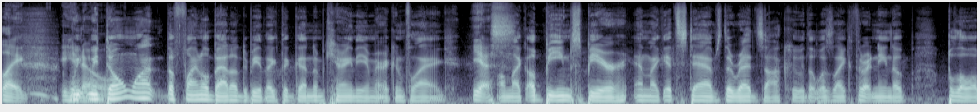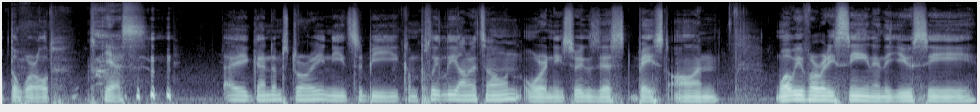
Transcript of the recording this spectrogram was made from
like you we, know we don't want the final battle to be like the Gundam carrying the American flag. yes on like a beam spear and like it stabs the red Zaku that was like threatening to blow up the world. yes A Gundam story needs to be completely on its own or it needs to exist based on what we've already seen in the UC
